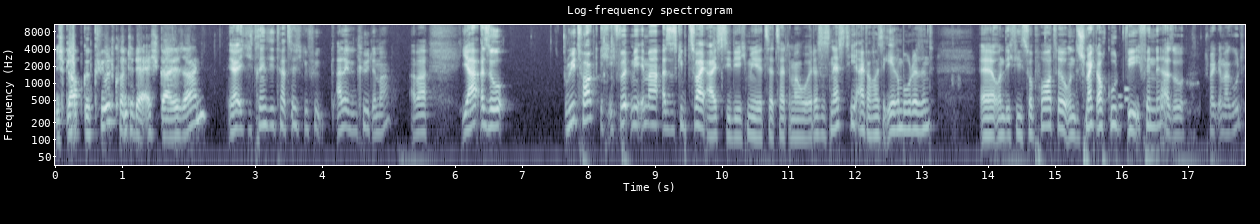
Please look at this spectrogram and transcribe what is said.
Ich glaube, gekühlt könnte der echt geil sein. Ja, ich, ich trinke sie tatsächlich gefühlt, alle gekühlt immer. Aber ja, also Retalk, ich, ich würde mir immer, also es gibt zwei Eistee, die ich mir jetzt derzeit immer hole. Das ist Nesti, einfach weil sie Ehrenbruder sind. Äh, und ich die supporte und es schmeckt auch gut, wie ich finde. Also schmeckt immer gut.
